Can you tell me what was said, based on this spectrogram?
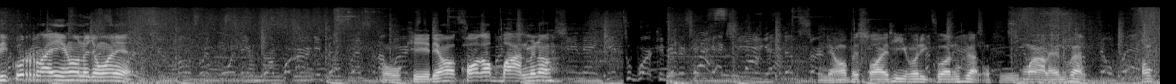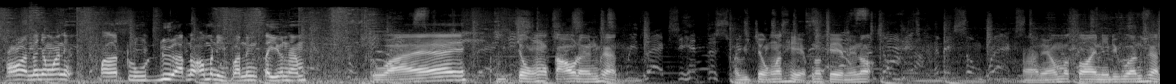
ที่กดไลค์เขาเนาะจังหวะเนี้โอเคเดี๋ยวขอกลับบ้านไหมเนาะเดี๋ยวเอาไปซอยที่บริกรเพื่อนโอ้โหมาแล้วเพื่อนของก้อนนะจังหวะนี้เปิดรูดเลือดเนาะเอามันอีกวันหนึ่งตีมันทำสวยวิจงเขาเกาเลยเพื่อนวิจงมาเทปเนาะเกมนี้เนาะอ่าเดี๋ยวมาซอยนี้ดีกว่าเพื่อน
